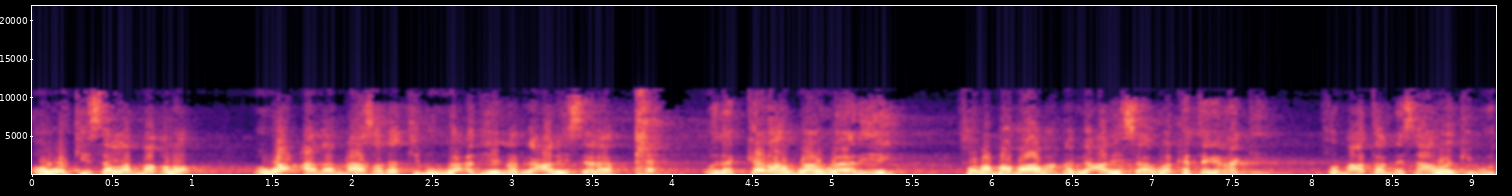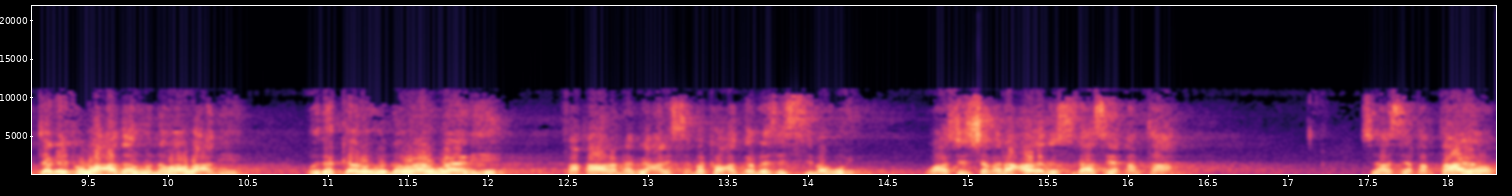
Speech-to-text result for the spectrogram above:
oo warkiisa la maqlo. Wawacada annaasa dadkii buu wacdiyey nabiga calayh salaam. Wadakarahum waa waaniyey. Uma madaaba nabiga calayh salaam waa ka tegey raggii. Uma atanisa haweenkiibuu u tegay fawacadahunna waa wacdiyey. Wadakarahunna waa waaniyey. Faqaala nabiga alay slam marka waxad garanaysa sima wey waa si shareecadani sidaasay qabtaa. Sidaasay qabtaayo.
